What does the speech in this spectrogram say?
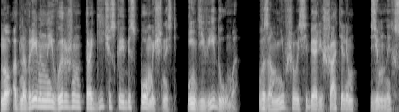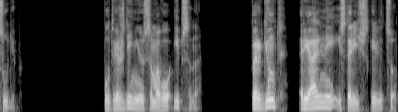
но одновременно и выражена трагическая беспомощность индивидуума возомнившего себя решателем земных судеб. По утверждению самого Ипсона, Пергюнд – реальное историческое лицо.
